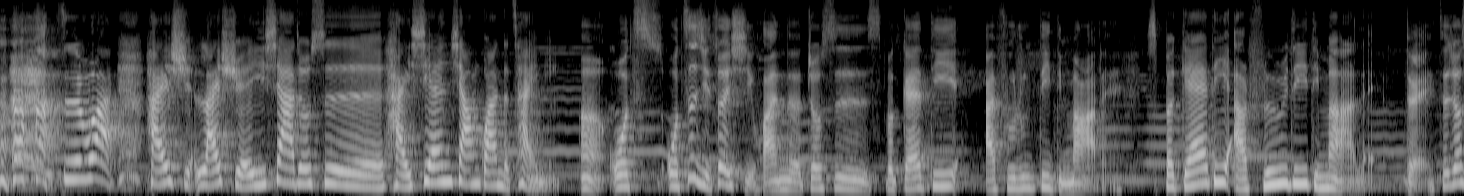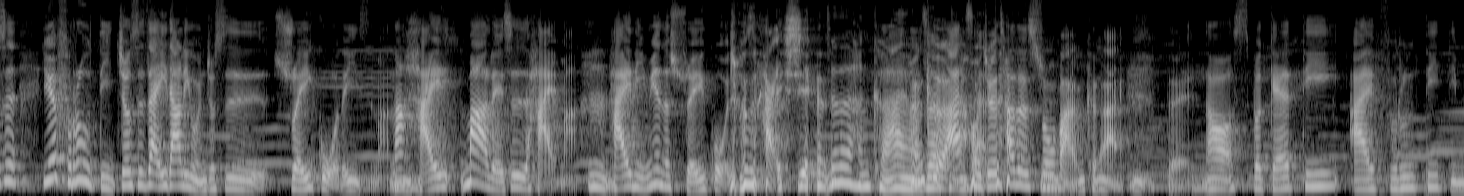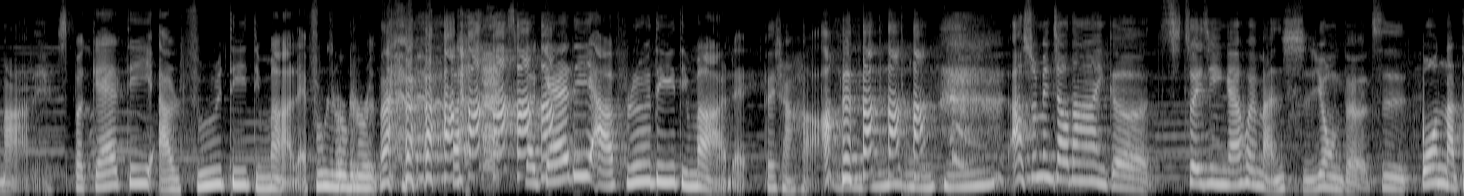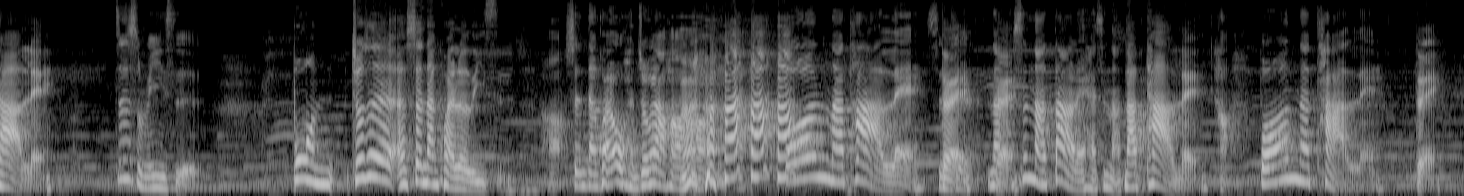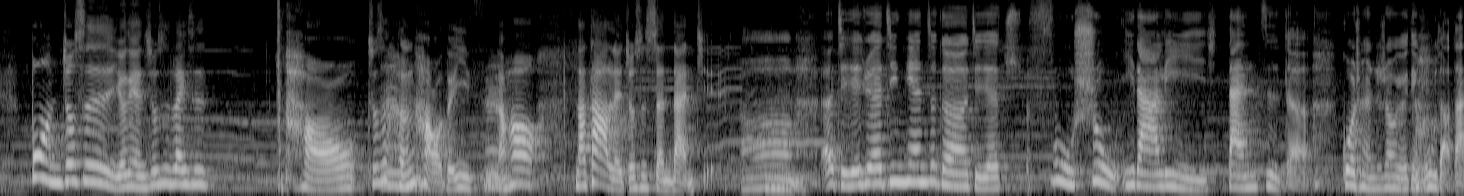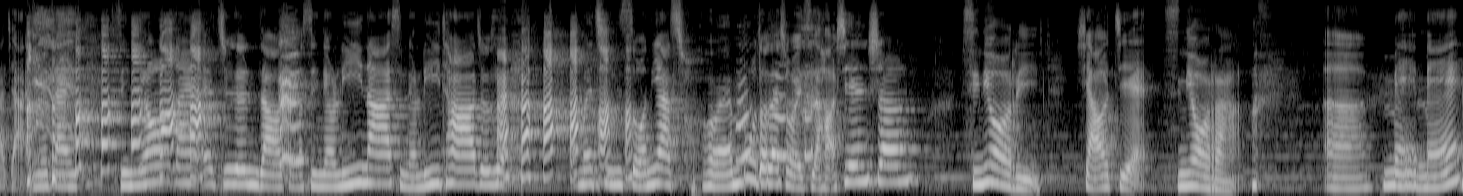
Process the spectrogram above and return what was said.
之外，还学来学一下就是海鲜相关的菜名。嗯，我我自己最喜欢的就是 Spaghetti Alfredo di Mare，Spaghetti Alfredo di Mare。对，这就是因为 fruity 就是在意大利文就是水果的意思嘛。那海 mare 是海嘛，嗯，海里面的水果就是海鲜，真的很可爱，很可爱。我觉得他的说法很可爱。嗯，对。然后 spaghetti al frutti di mare，spaghetti al frutti di mare，spaghetti al frutti di mare，非常好。啊，顺便教大家一个最近应该会蛮实用的，是 Buon Natale，这是什么意思？Buon 就是呃圣诞快乐的意思。好，圣诞快乐哦，很重要哈。Buon Natale，对，那是拿大嘞还是拿 Natale？好，Buon Natale，对，Buon 就是有点就是类似好，就是很好的意思，然后 Natale 就是圣诞节。哦，呃，姐姐觉得今天这个姐姐复述意大利单字的过程之中有点误导大家，因为在 signora，就是你知道什么 signorina、signorita，就是我们请索尼娅全部都再说一次，好，先生，signori，小姐，signora，呃，妹妹，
